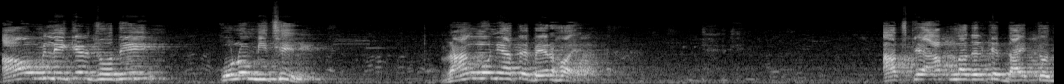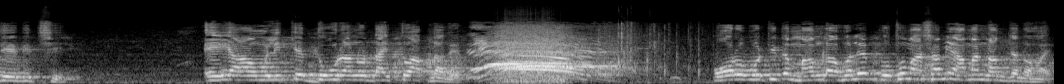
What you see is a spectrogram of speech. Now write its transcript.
আওয়ামী লীগের যদি কোনো মিছিল রাঙ্গনিয়াতে বের হয়। আজকে আপনাদেরকে দায়িত্ব দিয়ে দিচ্ছি। এই আওয়ামী লীগকে দৌড়ানোর দায়িত্ব আপনাদের। পরবর্তীতে মামলা হলে প্রথম আসামি আমার নাম যেন হয়।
